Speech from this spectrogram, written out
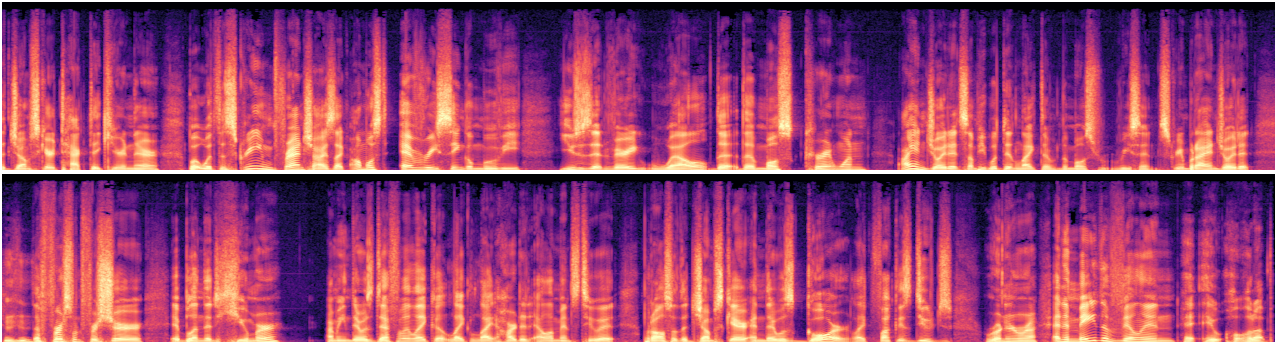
the jump scare tactic here and there. But with the Scream franchise, like almost every single movie uses it very well. The the most current one. I enjoyed it. Some people didn't like the, the most recent Scream, but I enjoyed it. Mm-hmm. The first one for sure. It blended humor. I mean, there was definitely like a, like lighthearted elements to it, but also the jump scare, and there was gore. Like fuck, this dude's running around, and it made the villain. Hey, hey, hold up.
